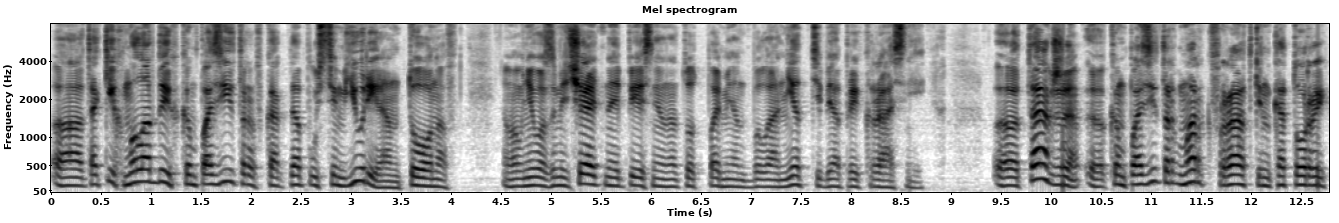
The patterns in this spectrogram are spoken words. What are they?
э, таких молодых композиторов, как, допустим, Юрий Антонов. У него замечательная песня на тот момент была «Нет тебя прекрасней». Также э, композитор Марк Фраткин, который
